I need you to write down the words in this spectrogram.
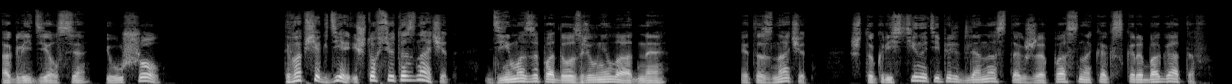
огляделся и ушел. «Ты вообще где? И что все это значит?» Дима заподозрил неладное. «Это значит, что Кристина теперь для нас так же опасна, как Скоробогатов».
